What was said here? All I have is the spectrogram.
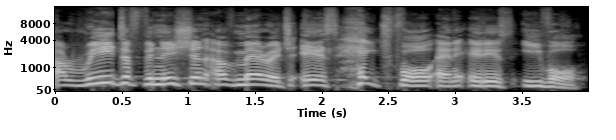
a redefinition of marriage is hateful and it is evil.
